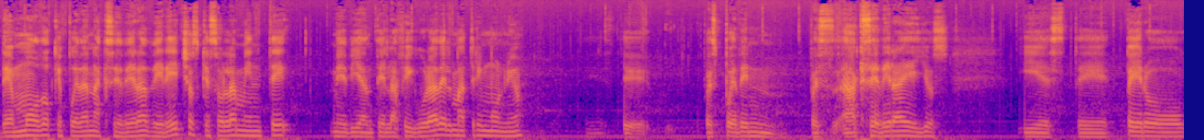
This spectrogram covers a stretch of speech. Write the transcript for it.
de, modo que puedan acceder a derechos que solamente mediante la figura del matrimonio este, pues pueden pues acceder a ellos. Y este pero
